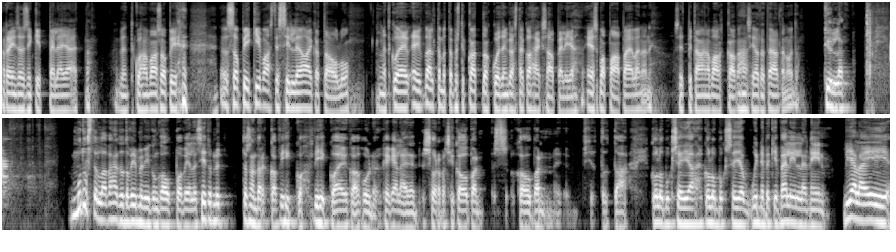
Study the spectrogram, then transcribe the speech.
Rangersin kippelejä, että, kunhan vaan sopii, sopii kivasti sille aikatauluun. Että kun ei, ei välttämättä pysty katsoa kuitenkaan sitä kahdeksaa peliä edes vapaa-päivänä, niin sitten pitää aina valkkaa vähän sieltä täältä noita. Kyllä. Mutustellaan vähän tuota viime viikon kauppaa vielä. Siitä on nyt tasan tarkkaan viikko, viikko aikaa, kun kekäläinen sorvasi kaupan, kaupan tota, Kolubuksen, ja, Kolubuksen ja Winnipegin välillä, niin vielä ei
